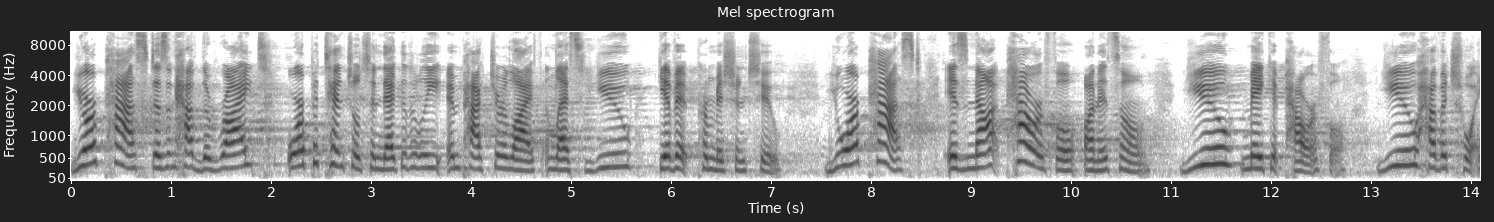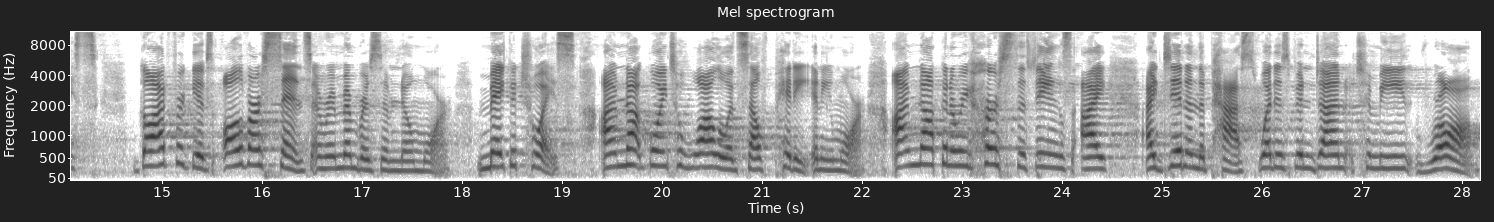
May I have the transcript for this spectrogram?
Your past doesn't have the right or potential to negatively impact your life unless you give it permission to. Your past is not powerful on its own. You make it powerful. You have a choice. God forgives all of our sins and remembers them no more. Make a choice. I'm not going to wallow in self pity anymore. I'm not going to rehearse the things I, I did in the past, what has been done to me wrong.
